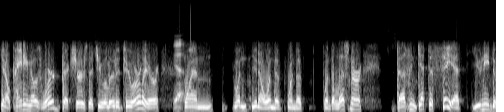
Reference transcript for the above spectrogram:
you know painting those word pictures that you alluded to earlier yeah. when when you know when the when the when the listener doesn't get to see it you need to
